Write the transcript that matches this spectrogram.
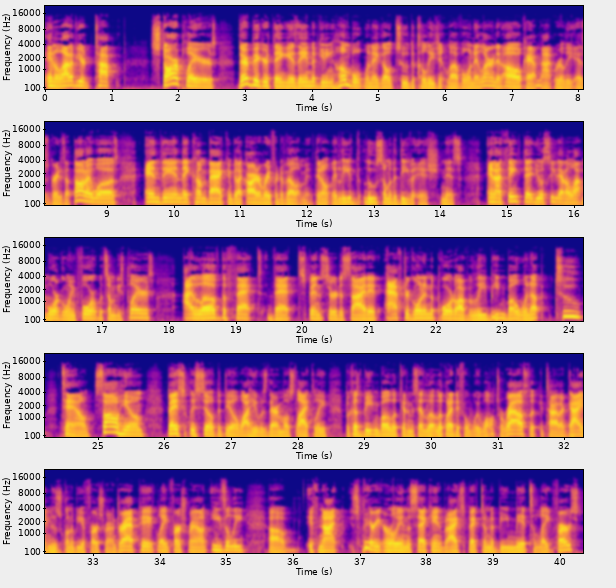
And a lot of your top star players, their bigger thing is they end up getting humbled when they go to the collegiate level and they learn that, oh, okay, I'm not really as great as I thought I was. And then they come back and be like, all right, I'm ready for development. They don't, they leave, lose some of the diva ishness. And I think that you'll see that a lot more going forward with some of these players. I love the fact that Spencer decided after going in the portal, I believe Bedenbaugh went up to town, saw him, basically sealed the deal while he was there, most likely, because Bedenbaugh looked at him and said, look, look what I did for with Walter Rouse. Look at Tyler Guyton, who's going to be a first round draft pick, late first round, easily. Uh, if not, it's very early in the second, but I expect him to be mid to late first.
